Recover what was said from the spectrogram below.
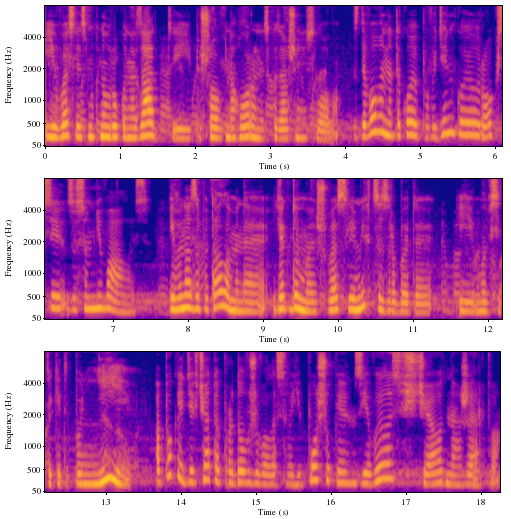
І Веслі смикнув руку назад і пішов нагору, не сказавши ні слова. Здивована такою поведінкою, Роксі засумнівалась. І вона запитала мене: як думаєш, Веслі міг це зробити? І ми всі такі, типу, ні. А поки дівчата продовжували свої пошуки, з'явилась ще одна жертва.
